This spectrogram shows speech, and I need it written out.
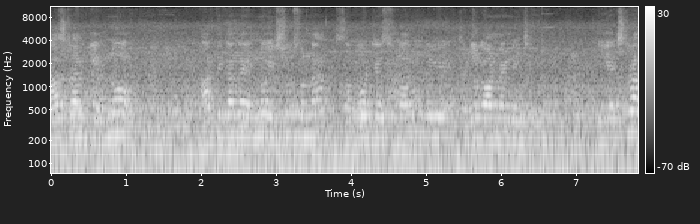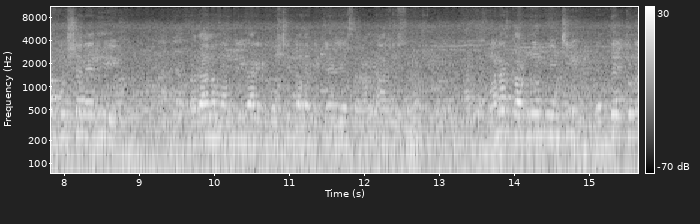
రాష్ట్రానికి ఎన్నో ఆర్థికంగా ఎన్నో ఇష్యూస్ ఉన్నా సపోర్ట్ చేస్తున్నారు సెంట్రల్ గవర్నమెంట్ నుంచి. ఈ ఎక్స్ట్రా బుష్ అనేది ప్రధానమంత్రి గారు ఇక్కడికి వచ్చిన తర్వాత డిక్లేర్ చేస్తారని ఆశిస్తున్నాం. మన కర్నూలు నుంచి పెద్ద ఎత్తున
